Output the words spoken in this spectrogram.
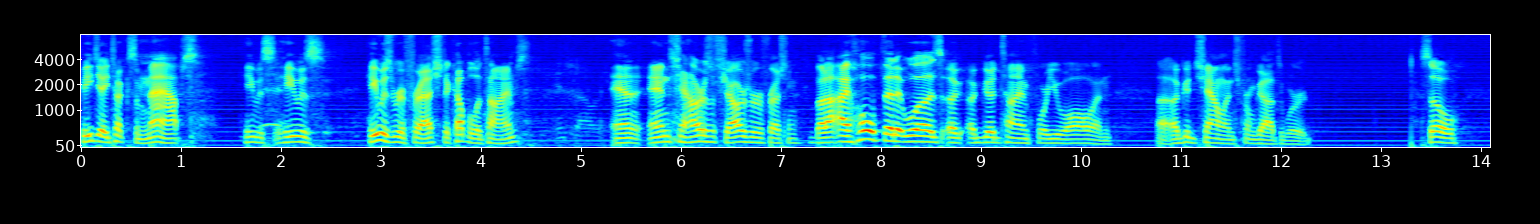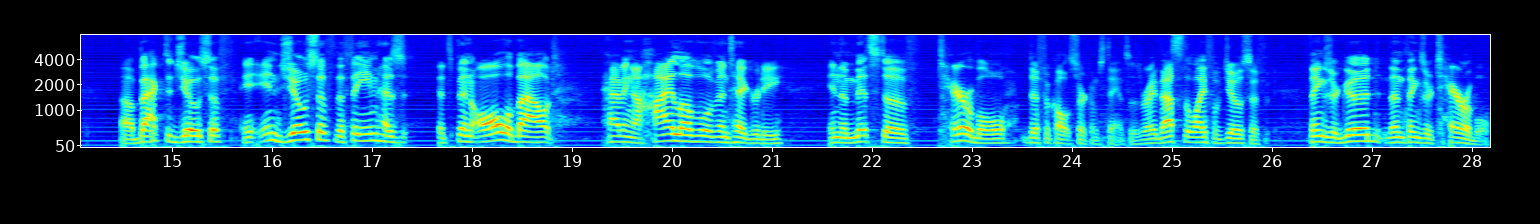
PJ took some naps. He was, he was, he was refreshed a couple of times and, and showers showers were refreshing. But I hope that it was a, a good time for you all and a good challenge from God's word. So, uh, back to Joseph. In, in, Joseph, the theme has it's been all about having a high level of integrity in the midst of terrible, difficult circumstances. Right? That's the life of Joseph. Things are good, then things are terrible.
